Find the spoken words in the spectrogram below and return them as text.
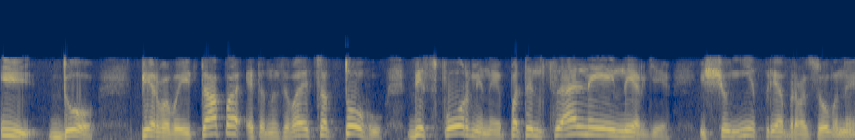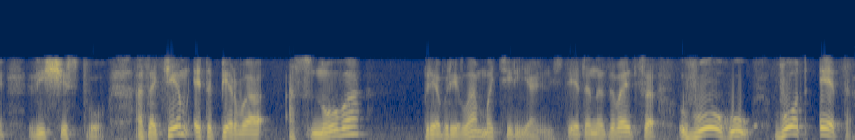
И до первого этапа это называется тогу, бесформенная потенциальная энергия, еще не преобразованное вещество. А затем эта первооснова приобрела материальность. И это называется вогу. Вот это.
